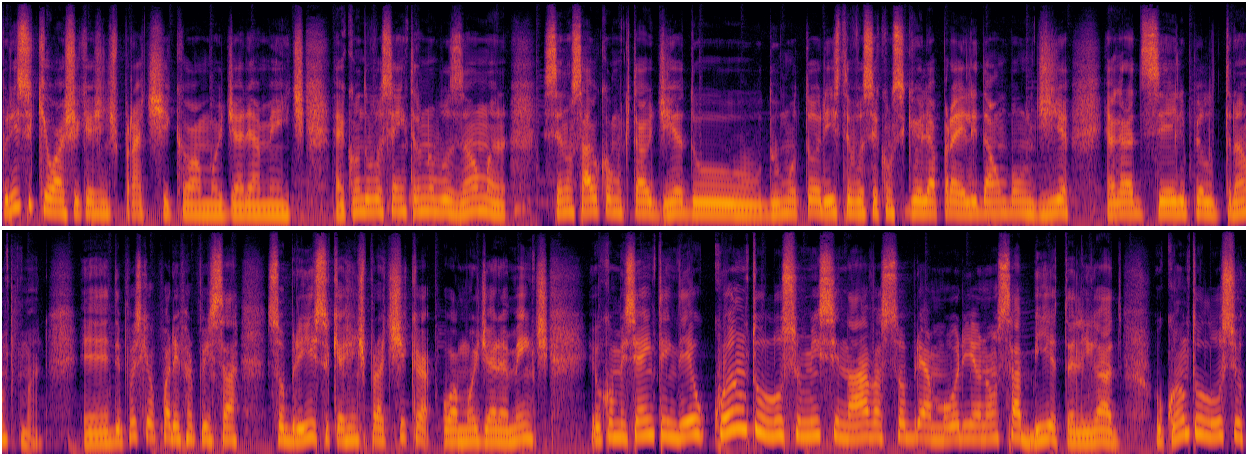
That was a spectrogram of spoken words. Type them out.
Por isso que eu acho que a gente pratica o amor diariamente. É quando você entra no busão, mano, você não sabe como que tá o dia do, do motorista e você conseguir olhar para ele e dar um bom dia e agradecer ele pelo trampo, mano. É, depois que eu parei para pensar sobre isso, que a gente pratica o amor diariamente, eu comecei a entender o quanto o Lúcio me ensinava sobre amor e eu não sabia, tá ligado? O quanto o Lúcio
